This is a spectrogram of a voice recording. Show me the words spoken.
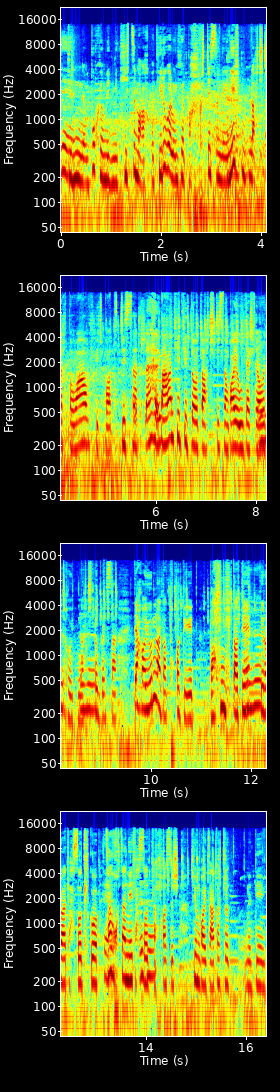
тэр нь бүх юмыг мэд хийцэн байгаа байхгүй. Тэрүүгээр үнэхээр бахархаж ирсэн нэг нээлтэнд нь очиж байхдаа вау гэж бодож ирсэн. Дараа нь хэд хэд удаа очиж ирсэн гоё үйл ажиллагаа явуулж явах үед нь очдог байсан. Яг гоо ер нь бол одохгүй тэгээд болно л доо тий. Тэр бол асуудалгүй. Цаг хугацааны л асуудал болохоос ш тийм гоё залуучуудын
